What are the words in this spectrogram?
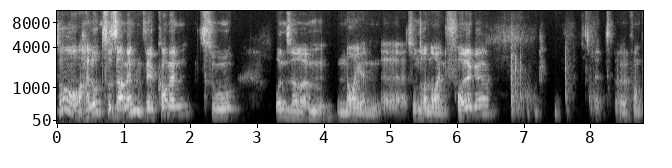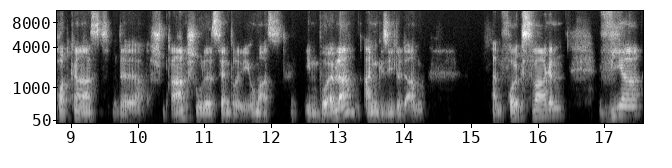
So, hallo zusammen, willkommen zu unserem neuen, äh, zu unserer neuen Folge äh, vom Podcast der Sprachschule Centro de Idiomas in Puebla, angesiedelt am, an Volkswagen. Wir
